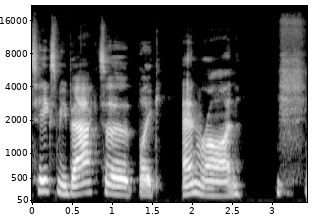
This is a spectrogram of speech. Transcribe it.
takes me back to like Enron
